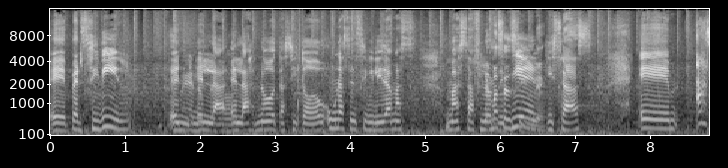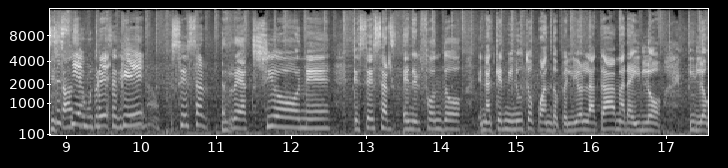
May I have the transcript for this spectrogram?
eh, percibir en, Bueno, en la- pero- en las notas y todo, una sensibilidad más, más a flor más de piel, quizás, eh, hace Quizás siempre que. César reaccione, que César en el fondo, en aquel minuto cuando peleó en la cámara y lo, y lo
